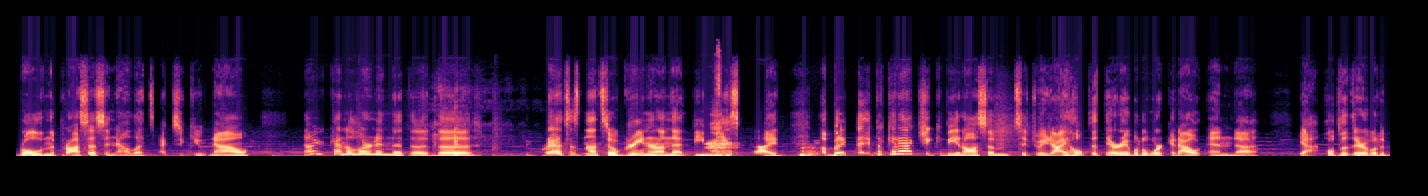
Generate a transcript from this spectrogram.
role in the process, and now let's execute. Now, now you're kind of learning that the the the grass is not so greener on that VP side, uh, but it, it could actually could be an awesome situation. I hope that they're able to work it out and. Uh, yeah, hope that they're able to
